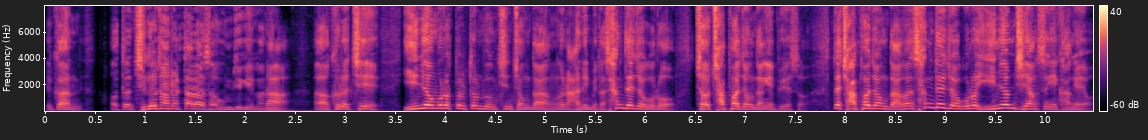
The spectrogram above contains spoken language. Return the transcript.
그러니까 어떤 지도자를 따라서 움직이거나 아, 그렇지 이념으로 똘똘 뭉친 정당은 아닙니다. 상대적으로 저 좌파 정당에 비해서. 근데 좌파 정당은 상대적으로 이념 지향성이 강해요.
